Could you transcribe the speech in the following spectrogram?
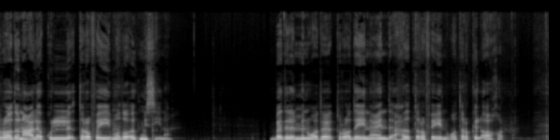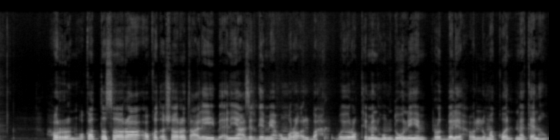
طرادا على كل طرفي مضائق ميسينا. بدلا من وضع طرادين عند أحد الطرفين وترك الآخر. حرا وقد تصارع أو قد أشارت عليه بأن يعزل جميع أمراء البحر ويرقي من هم دونهم رتبة ليحلوا مكانهم.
